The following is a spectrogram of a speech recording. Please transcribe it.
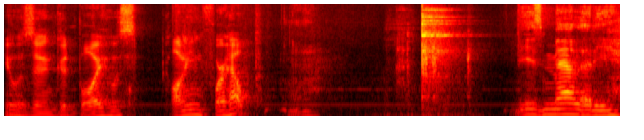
He was a good boy who's calling for help. This malady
